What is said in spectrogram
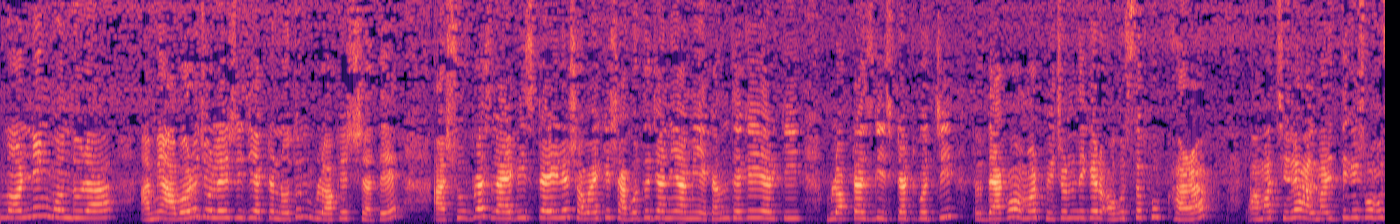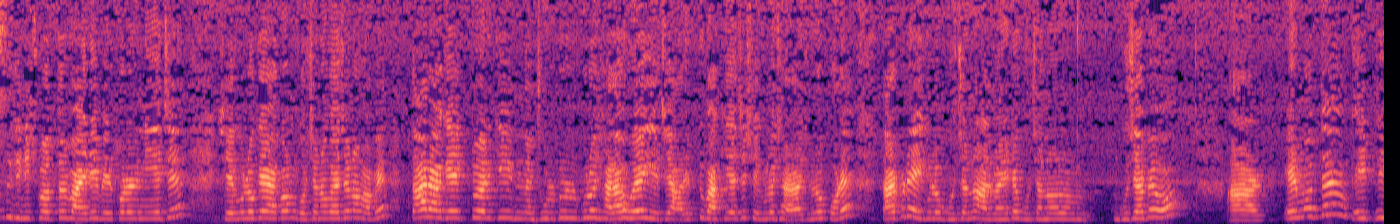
Good morning বন্ধুরা। আমি আবারও চলে এসেছি একটা নতুন ব্লকের সাথে। আর সুব্রাস লাইফ স্টাইলে সবাইকে স্বাগত জানিয়ে আমি এখান থেকেই আর কি ব্লগটা আজকে স্টার্ট করছি। তো দেখো, আমার পেছন দিকের অবস্থা খুব খারাপ। আমার ছেলে আলমারির থেকে সমস্ত জিনিসপত্র বাইরে বের করে নিয়েছে। সেগুলোকে এখন গোছানো গাছানো হবে। তার আগে একটু আর কি ঝুলটুলগুলো ঝাড়া হয়ে গেছে আর একটু বাকি আছে, সেগুলো ঝাড়াঝুড়ো করে তারপরে এইগুলো গুছানো, আলমারিটা গুছানো গুছাবে ও। আর এর মধ্যে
